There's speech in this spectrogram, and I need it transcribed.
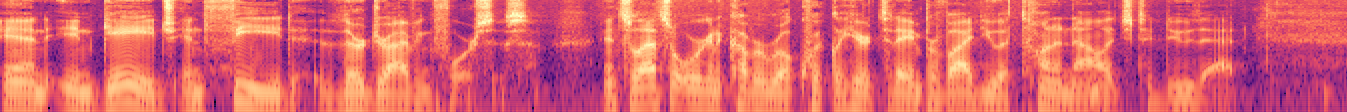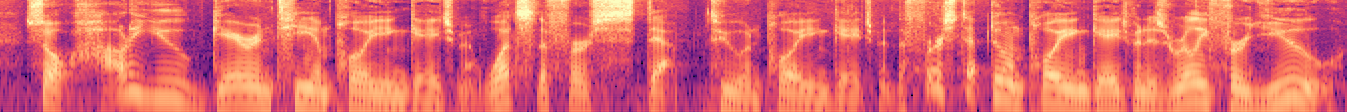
and engage and feed their driving forces. And so that's what we're going to cover real quickly here today and provide you a ton of knowledge to do that. So, how do you guarantee employee engagement? What's the first step to employee engagement? The first step to employee engagement is really for you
